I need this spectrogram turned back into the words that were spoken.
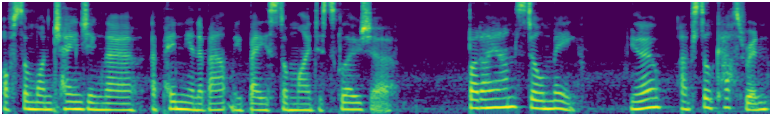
of someone changing their opinion about me based on my disclosure. But I am still me, you know? I'm still Catherine.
